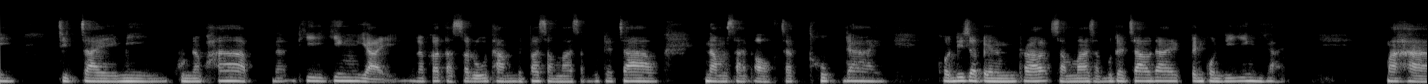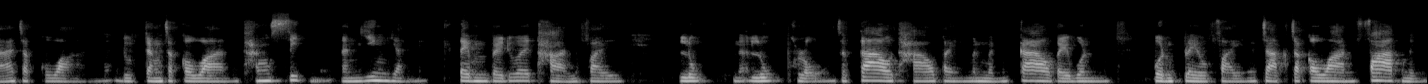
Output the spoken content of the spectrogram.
จิตใจมีคุณภาพนะที่ยิ่งใหญ่ แล้วก็ตัดสรู้ธรรมเป็นพระสัมมาสัมพุทธเจ้านำสัตว์ออกจากทุกข์ได้ คนที่จะเป็นพระสัมมาสัมพุทธเจ้าได้เป็นคนที่ยิ่งใหญ่ มหาจักรวาลดุจดังจักรวาลทั้งสิ้นอันยิ่งใหญ่ เต็มไปด้วยฐานไฟลุกนะลุกโผล่จะก้าวเท้าไปมันเหมือนก้าวไปบนบนเปลวไฟนะจากจักรวาลฟากหนึ่ง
